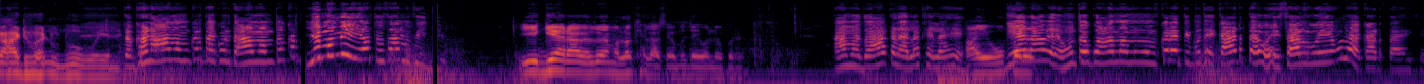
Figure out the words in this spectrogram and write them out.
કાઢવાનું ન હોય એને. તો ઘણા આમ આમ કરતા કરતા આમ આમ તો કરતા એ મમ્મી આ તો ચાલુ થઈ ગયું. એ ગેર આવે તો એમાં લખેલા છે બધા ઓલા પર. આમાં તો આંકડા લખેલા હે હા એ ઉપર ગેર આવે હું તો આમ આમ આમ કરે તે બધા કાઢતા હોય ચાલુ હોય ઓલા કાઢતા હોય છે.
